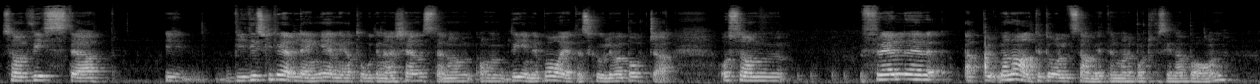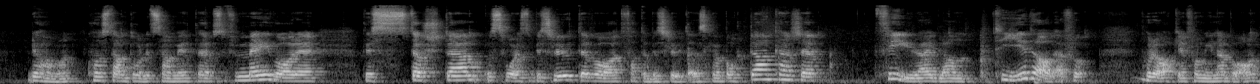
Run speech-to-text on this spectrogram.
som visste att i, vi diskuterade länge när jag tog den här tjänsten om, om det innebar att jag skulle vara borta. Och som förälder, att man har alltid dåligt samvete när man är borta för sina barn. Det har man. Konstant dåligt samvete. Så för mig var det det största och svåraste beslutet var att fatta beslut att jag ska vara borta kanske fyra, ibland tio dagar på raken från mina barn.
